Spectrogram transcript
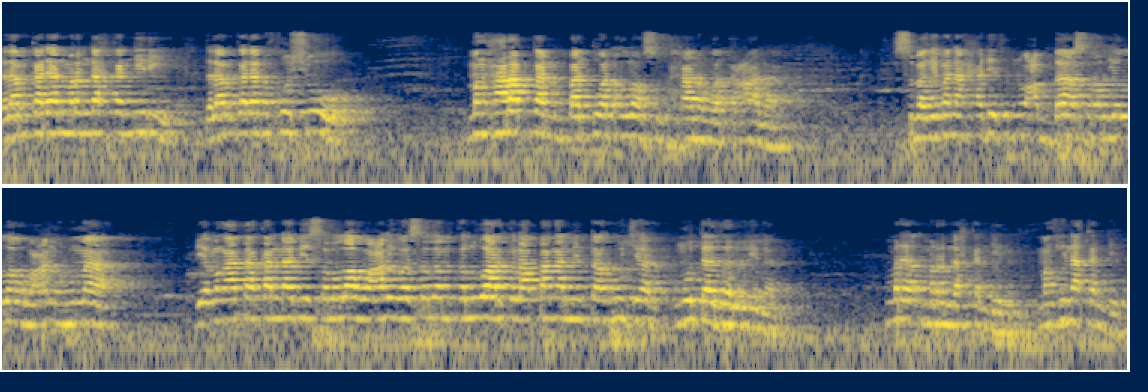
dalam keadaan merendahkan diri, dalam keadaan khusyuk, mengharapkan bantuan Allah Subhanahu wa taala. Sebagaimana hadis Ibnu Abbas radhiyallahu anhuma dia mengatakan Nabi Shallallahu alaihi wasallam keluar ke lapangan minta hujan mutadzallilan. Merendahkan diri, menghinakan diri.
